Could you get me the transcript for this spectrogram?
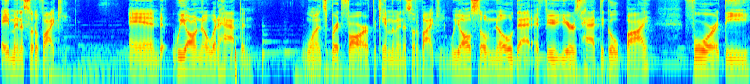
a Minnesota Viking. And we all know what happened once Brett Favre became a Minnesota Viking. We also know that a few years had to go by for the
